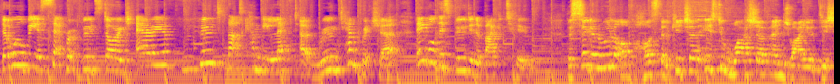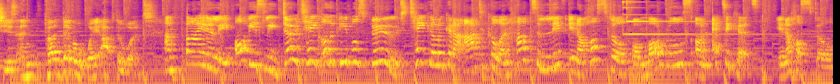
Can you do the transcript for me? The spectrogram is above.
There will be a separate food storage area for food that can be left at room temperature. Label this food in a bag too. The second rule of hostel kitchen is to wash up and dry your dishes and put them away afterwards. And finally, obviously, don't take other people's food. Take a look at our article on how to live in a hostel for more rules on etiquette in a hostel.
